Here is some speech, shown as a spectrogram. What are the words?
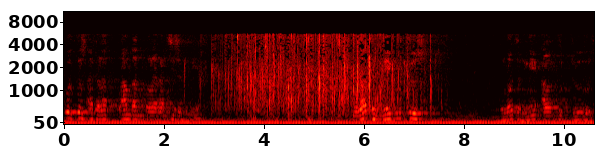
Kudus adalah lambang toleransi sedunia. Kula jenenge Kudus. Kula jenenge Al Kudus.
